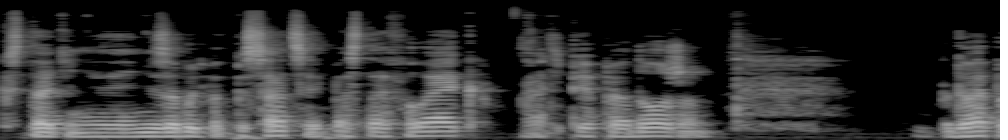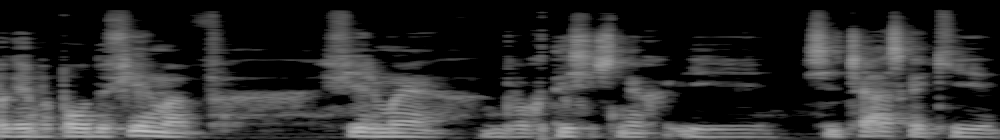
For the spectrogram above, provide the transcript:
Кстати, не, не забудь подписаться и поставь лайк. А теперь продолжим. Давай поговорим по поводу фильмов. Фильмы двухтысячных и сейчас какие.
